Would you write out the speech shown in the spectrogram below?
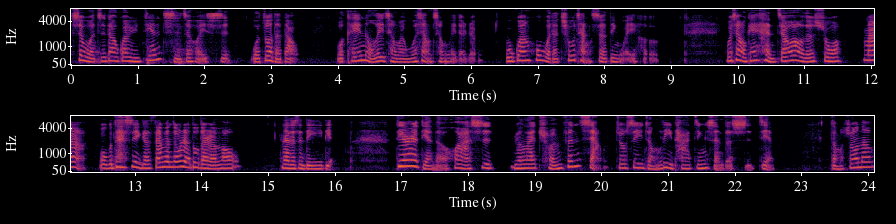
是我知道关于坚持这回事，我做得到，我可以努力成为我想成为的人，无关乎我的出场设定为何。我想我可以很骄傲的说，妈。我不再是一个三分钟热度的人喽，那这是第一点。第二点的话是，原来纯分享就是一种利他精神的实践。怎么说呢？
